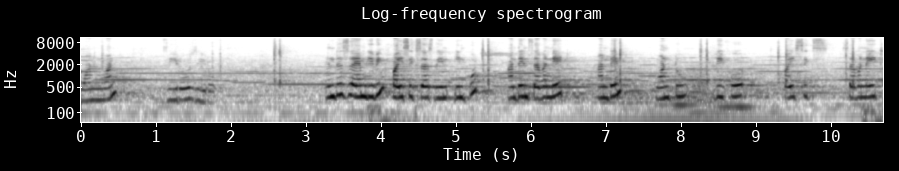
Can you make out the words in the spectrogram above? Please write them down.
1100 in this I am giving 5 6 as the in- input and then 7 8 and then 1 2 3 4 5 6 7 8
